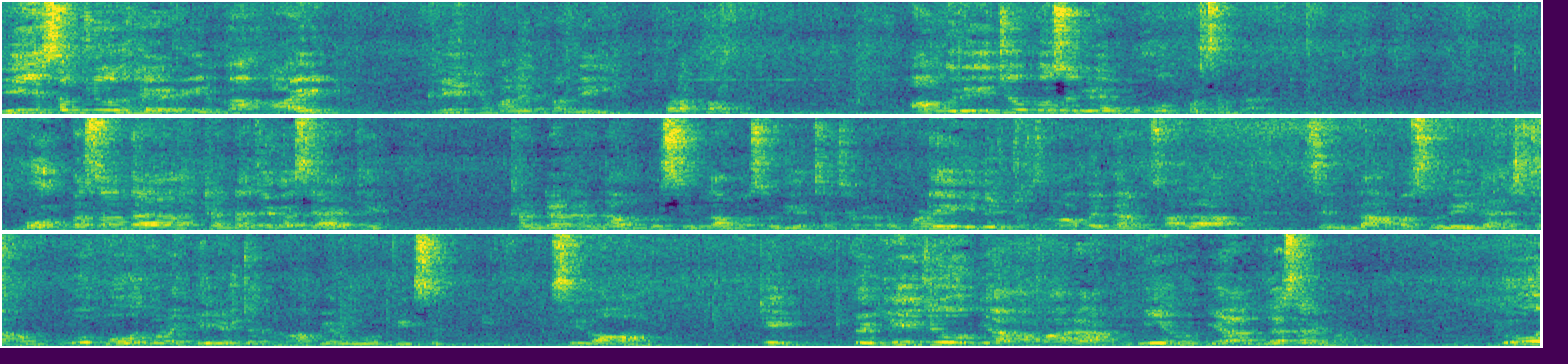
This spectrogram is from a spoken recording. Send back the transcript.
ये सब जो है, इनका हाइट ग्रेट हिमालय इतना नहीं है, थोड़ा कम है। अंग्रेज़ों को सब बहुत पसंद आया। बहुत पसंद आया, ठंडा जगह से आए थे। ठंडा ठंडा उनको शिमला मसूरी अच्छा रहा था बड़े हिल स्टेशन वहाँ पे धर्मशाला, शिमला, मसूरी लैंसडाउन वो बहुत बड़े हिल स्टेशन वहाँ पे वो विकसित शिलोंग, ठीक? तो ये जो हो गया हमारा, ये हो गया लेसर हिमालय। दो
